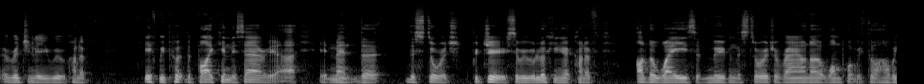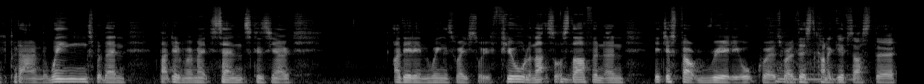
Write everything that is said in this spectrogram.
originally we were kind of, if we put the bike in this area, it meant that the storage reduced. So we were looking at kind of other ways of moving the storage around. At one point we thought, oh, we could put it out in the wings, but then that didn't really make sense because you know. Ideally, in the wings where you store your fuel and that sort of stuff, and, and it just felt really awkward. Whereas this kind of gives us the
